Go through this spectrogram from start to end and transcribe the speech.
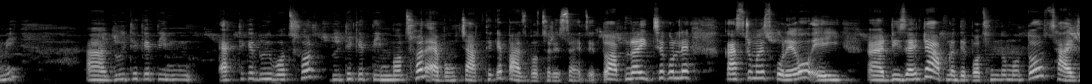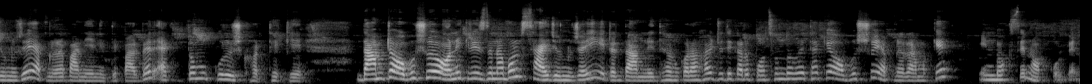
আমি। দুই থেকে তিন, এক থেকে দুই বছর, দুই থেকে তিন বছর এবং চার থেকে পাঁচ বছরের সাইজে তো আপনারা ইচ্ছে করলে কাস্টমাইজ করেও এই ডিজাইনটা আপনাদের পছন্দ মতো সাইজ অনুযায়ী আপনারা বানিয়ে নিতে পারবেন একদম কুরুশ ঘর থেকে। দামটা অবশ্যই অনেক রিজনেবল সাইজ অনুযায়ী এটার দাম নির্ধারণ করা হয়। যদি কারও পছন্দ হয়ে থাকে, অবশ্যই আপনারা আমাকে ইনবক্সে নক করবেন।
